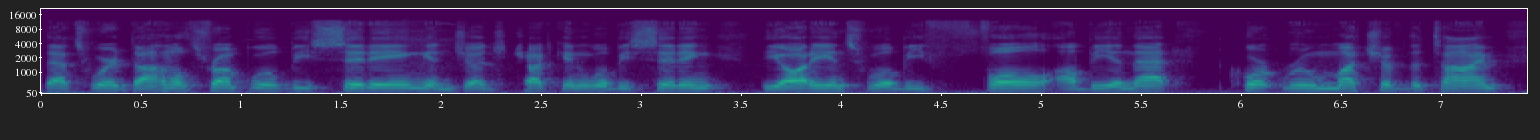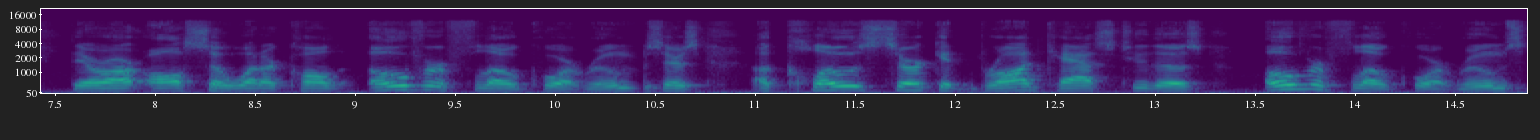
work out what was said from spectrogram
That's where Donald Trump will be sitting and Judge Chutkan will be sitting. The audience will be full. I'll be in that courtroom much of the time. There are also what are called overflow courtrooms. There's a closed circuit broadcast to those overflow courtrooms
